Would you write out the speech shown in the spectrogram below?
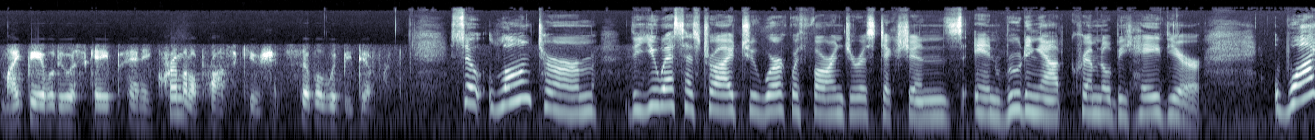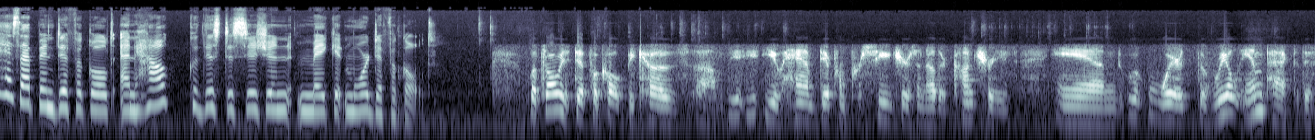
might be able to escape any criminal prosecution. Civil would be different. So, long term, the U.S. has tried to work with foreign jurisdictions in rooting out criminal behavior. Why has that been difficult, and how could this decision make it more difficult? Well, it's always difficult because um, you, you have different procedures in other countries. And where the real impact of this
